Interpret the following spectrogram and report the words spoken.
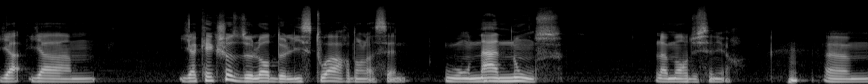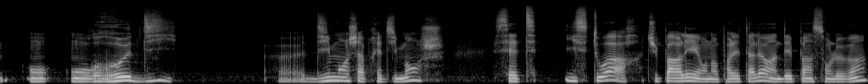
Il y, a, il y, a, il y a quelque chose de l'ordre de l'histoire dans la scène où on annonce la mort du Seigneur. Hmm. Euh, on, on redit euh, dimanche après dimanche cette histoire. Tu parlais, on en parlait tout à l'heure, un des pains sans levain,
